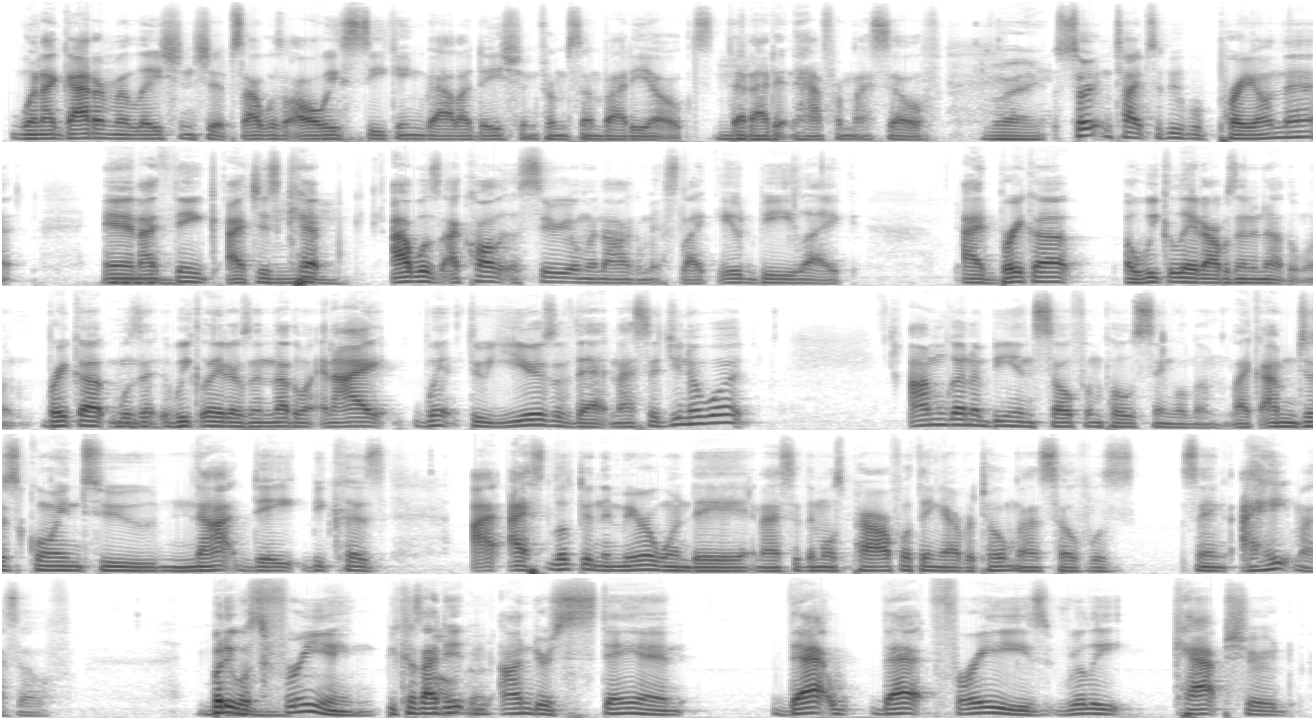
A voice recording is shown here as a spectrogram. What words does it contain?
when I got in relationships, I was always seeking validation from somebody else that mm. I didn't have for myself. Right. certain types of people prey on that and i Mm. think i just mm. kept i was i call it a serial monogamous like it would be like i'd break up a week later i was in another one break up was mm. a week later I was in another one and i went through years of that and i said you know what i'm gonna be in self-imposed singledom like i'm just going to not date because I, I looked in the mirror one day and i said the most powerful thing i ever told myself was saying i hate myself but it was mm. freeing because i oh, didn't understand that that phrase really captured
